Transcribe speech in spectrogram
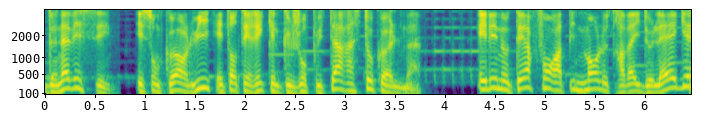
d'un AVC. Et son corps, lui, est enterré quelques jours plus tard à Stockholm. Et les notaires font rapidement le travail de legs.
